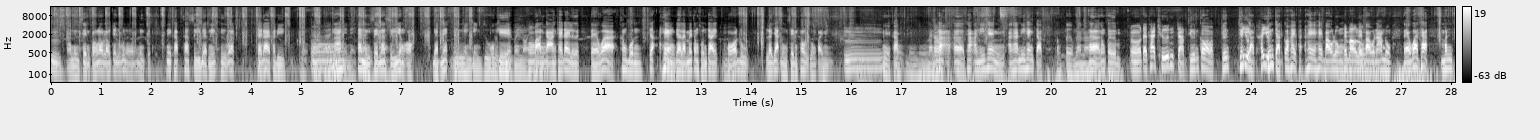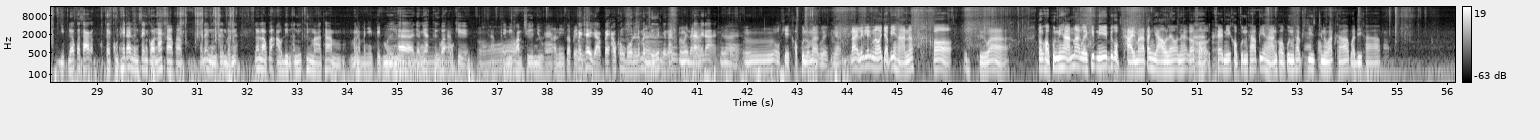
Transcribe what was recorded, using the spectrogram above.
อืมอ่าหนึ่งเซนของเราเราจะรู้เลยว่าหนึ่งเซนนี่ครับถ้าสีแบบนี้คือว่าใช้ได้พอดีอ๋อ นะถ้าหนึ่งเซนนะสียังออกแบบเนี้ยยัคืงอยังยังดูโอเคปียกๆหน่อยอ๋อปานกลางใช้ได้เลย แต่ว่าข้างบนจะแห้งจะอะไรไม่ต้องสนใจ ขอดู ระยะหนึ่งเซนเข้าลงไปนี่อืม นี่ครับยังยังนั่นครัถ้าบ เออถ้าอันนี้แห้งอะถ้าอันนี้แห้งจัดต้องเติมแล้วนะเออต้องเติม เออแต่ถ้าชื้นจัด ชื้นก็ชื้นชื้นให้หยุดจัดให้หยุดชื้นจัดก็ให้ให้ให้เบาลงให้เบาลงให้เบาน้ำลง แต่ว่าถ้ามันหยิบแล้วก็ซักแต่ขุดให้ได้หนึ่งเซนก่อนนะครับครับให้ได้หนึ่งเซนแบบเนี้ย แล้วเราก็เอาดินอันนี้ขึ้นมาถ้ามัมันนมันยังติดมืออยู่ เอออย่างเงี้ยถือว่าครับ โอเคอ๋อครับยังมีความชื้นอยู่ฮะอันนี้ก็เป็น ไม่ใช่อย่าไปเอาข้างบนแล้วมันเออชื้นอย่างนั้นไม่ได้ ใช้ไม่ได้ ไม่ได้อืมโอเค ขอบคุณมากๆเลยเนี่ยได้เล็ก ๆ น้อยจากพี่หานนะก็ถือว่าต้องขอบคุณพี่หานมากเลยคลิปนี้พี่กบถ่ายมาตั้งยาวแล้วนะก็ขออ่า แค่นี้ขอบคุณครับพี่หานขอบคุณครับพี่ครับจินวัตรครับสวัสดีครับ ครับ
